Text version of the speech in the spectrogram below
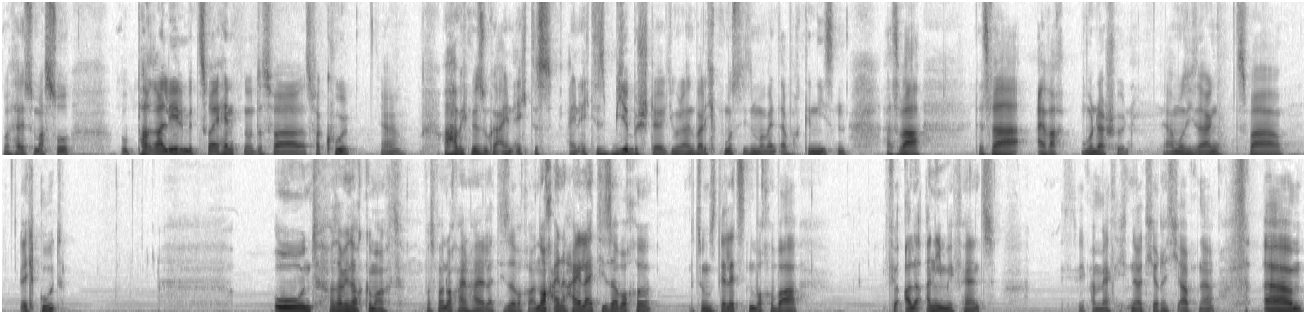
Und das heißt, du machst so, so parallel mit zwei Händen und das war, das war cool. Ja. Da habe ich mir sogar ein echtes, ein echtes Bier bestellt, Julian, weil ich musste diesen Moment einfach genießen. Das war, das war einfach wunderschön. Ja, muss ich sagen. Das war echt gut. Und was habe ich noch gemacht? Was war noch ein Highlight dieser Woche? Noch ein Highlight dieser Woche, beziehungsweise der letzten Woche war, für alle Anime-Fans, man merkt, ich nerd hier richtig ab, ne? Ähm,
